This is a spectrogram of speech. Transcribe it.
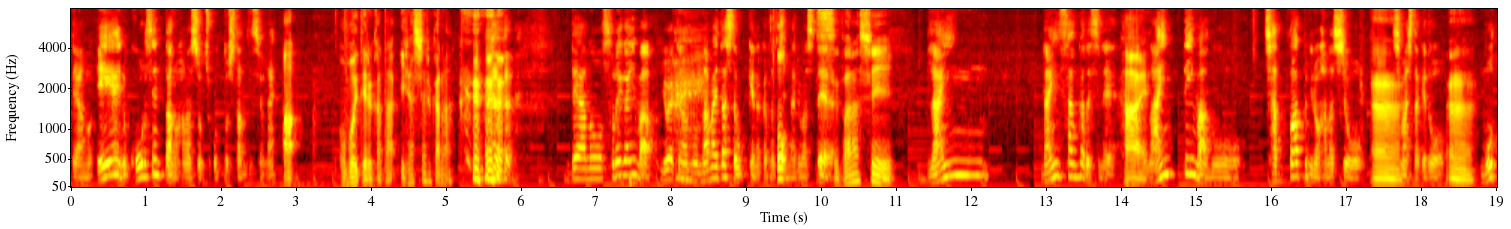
で、あの、AI のコールセンターの話をちょこっとしたんですよね。あ、覚えてる方いらっしゃるかな？で、あの、それが今、ようやくあの、名前出して OK な形になりまして、素晴らしい。LINE、LINE さんがですね、はい LINE って今、あの、チャットアプリの話をうん。しましたけど、うん。もっ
